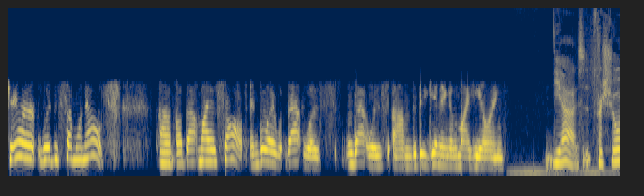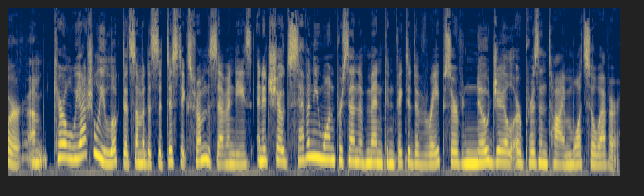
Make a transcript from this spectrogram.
share with someone else um, about my assault, and boy, that was that was um, the beginning of my healing. Yes, for sure. Um, Carol, we actually looked at some of the statistics from the 70s, and it showed 71% of men convicted of rape served no jail or prison time whatsoever.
